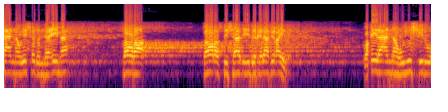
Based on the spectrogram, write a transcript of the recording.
أنه يشهد النعيم فور فور استشهاده بخلاف غيره. وقيل أنه يشهد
